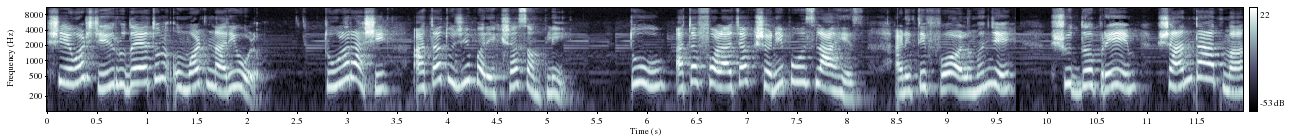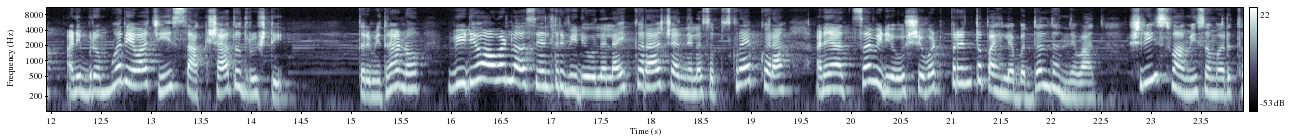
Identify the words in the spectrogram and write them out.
शेवटची हृदयातून उमटणारी ओळ. तूळ राशी आता तुझी परीक्षा संपली. तू आता फळाच्या क्षणी पोहोचला आहेस. आणि ते फळ म्हणजे शुद्ध प्रेम शांत आत्मा आणि ब्रह्मदेवाची साक्षात दृष्टी. तर मित्रांनो व्हिडिओ आवडला असेल तर व्हिडिओला लाईक करा चॅनलला सबस्क्राईब करा आणि आजचा व्हिडिओ शेवटपर्यंत पाहिल्याबद्दल धन्यवाद. श्री स्वामी समर्थ.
